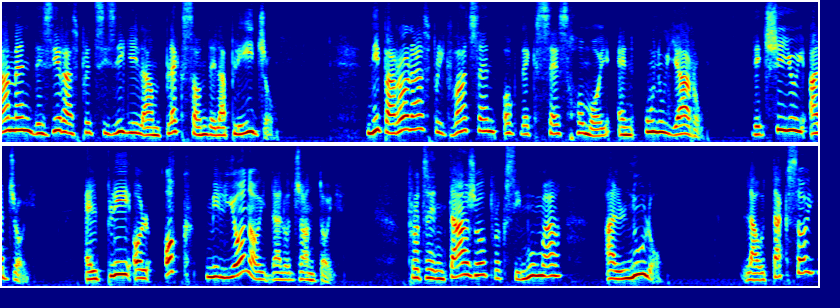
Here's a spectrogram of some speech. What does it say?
tamen desiras precisigi la amplexon de la pliigio. Ni parolas pri kvacen octec ses homoi en unu jaro, de ciui agioi, el pli ol ok milionoi da loĝantoj, procentaĵo proximuma al nulo. Lau taxoi,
